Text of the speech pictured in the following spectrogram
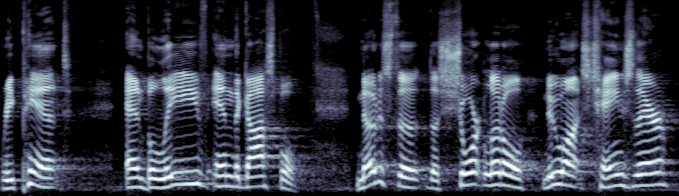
Repent and believe in the gospel. Notice the, the short little nuance change there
